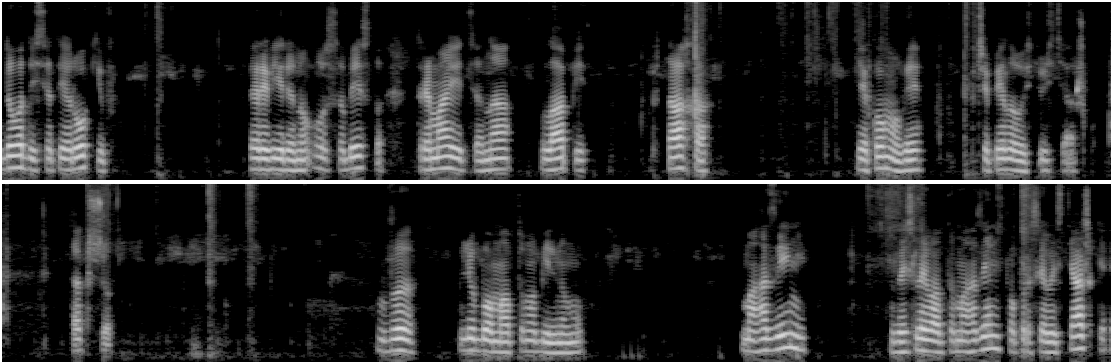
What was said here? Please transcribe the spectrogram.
до 10 років, перевірено особисто, тримається на лапі птаха, якому ви вчепили ось цю стяжку. Так що в будь-якому автомобільному магазині зайшли в автомагазин, попросили стяжки.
